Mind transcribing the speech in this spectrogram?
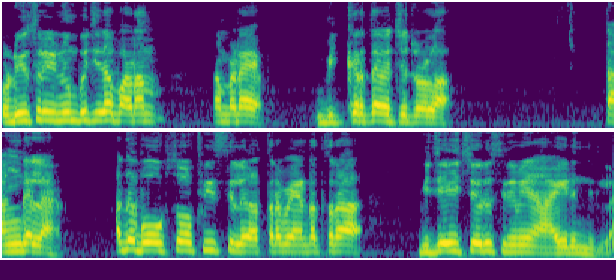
പ്രൊഡ്യൂസർ ഇനുമ്പ് ചെയ്ത പടം നമ്മുടെ വിക്രത്തെ വെച്ചിട്ടുള്ള തങ്കലാൻ. അത് ബോക്സ് ഓഫീസിൽ അത്ര വേണ്ടത്ര വിജയിച്ച ഒരു സിനിമ ആയിരുന്നില്ല.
